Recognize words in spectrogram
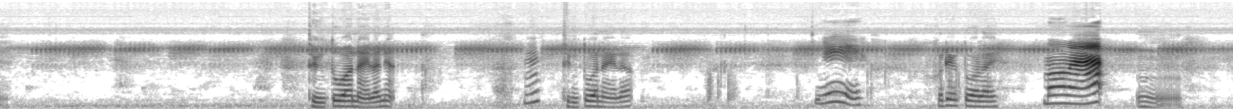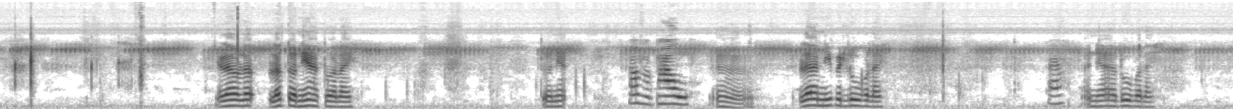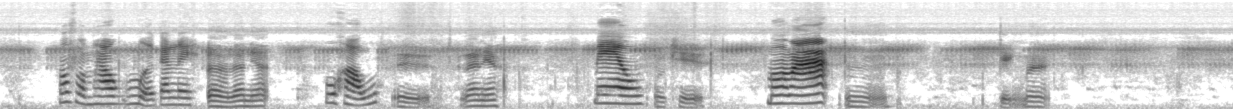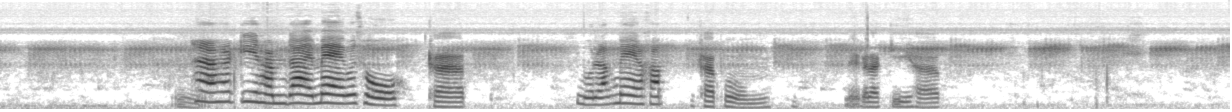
ถึงตัวไหนแล้วเนี่ยหึถึงตัวไหนแล้ว นี่เขาเรียกตัวอะไรมอม้าอืมแล้วแล้วแล้วตัวเนี้ยตัวอะไร ตัวเนี้ย ข้าวสะเพราเออแล้วอันนี้เป็นรูปอะไรฮะอันเนี้ยรูปอะไรข้าวสะเพราเหมือนกันเลยเออแล้วอันเนี้ยภูเขาเออแล้วอันเนี้ยแมวโอเคมอม้าอืมเก่งมากอืมถ้าฮักกี้ทำได้แม่ก็โชว์ครับ หนูรักแม่นะครับ ครับผมแม่ก็ลักกี้ครับ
